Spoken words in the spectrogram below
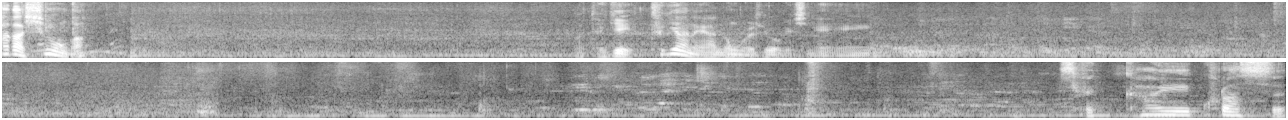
하가 시모인가? 아, 되게 특이하네 한동물 들고 계시네. 카이 코라스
